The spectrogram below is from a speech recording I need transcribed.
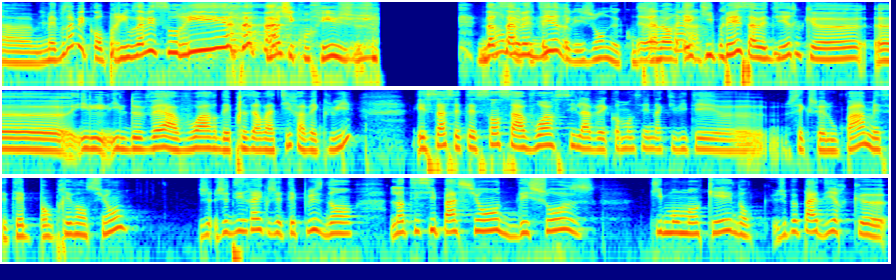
Euh, Mais vous avez compris, vous avez souri. moi, j'ai compris. Donc ça veut dire que les gens ne comprennent alors équipé, ça veut dire que euh, il, il, devait avoir des préservatifs avec lui. Et ça, c'était sans savoir s'il avait commencé une activité euh, sexuelle ou pas, mais c'était en prévention. Je, dirais que j'étais plus dans l'anticipation des choses qui m'ont manqué. Donc, je ne peux pas dire que...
